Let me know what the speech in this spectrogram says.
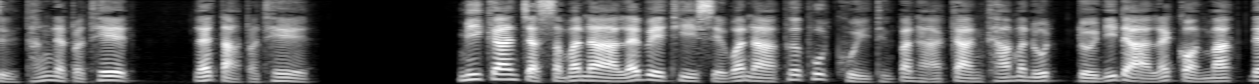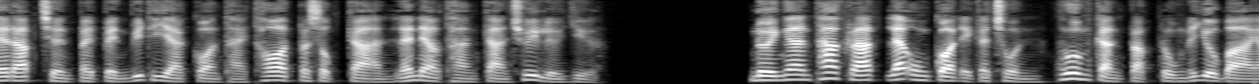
สื่อทั้งในประเทศและต่างประเทศ มีการจัดสัมมนาและเวทีเสวนาเพื่อพูดคุยถึงปัญหาการค้ามนุษย์ โดยนิดาและก่อนมักได้รับเชิญไปเป็นวิทยากรถ่ายทอดประสบการณ์และแนวทางการช่วยเหลือเหยื่อ หน่วยงานภาครัฐและองค์กรเอกชน ร่วมกันปรับปรุงนโยบาย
